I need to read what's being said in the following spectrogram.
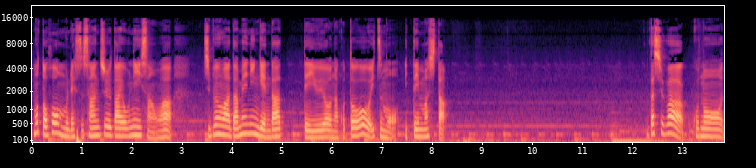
元ホームレス30代お兄さんは自分はダメ人間だっていうようなことをいつも言っていました。私はこの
